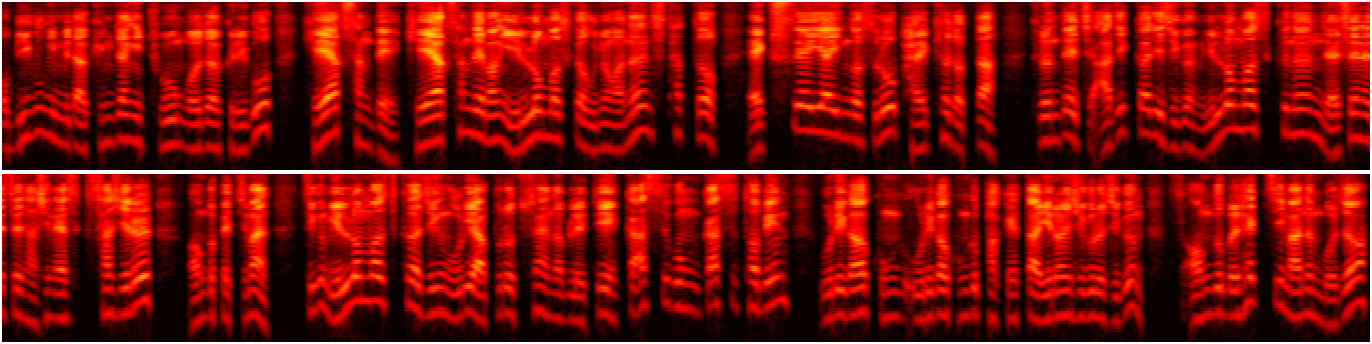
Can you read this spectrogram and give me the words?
어, 미국입니다. 굉장히 좋은 거죠. 그리고 계약 상대, 계약 상대방이 일론 머스크가 운영하는 스타트업 XAI인 것으로 밝혀졌다. 그런데 지- 아직까지 지금 일론 머스크는 SNS에 자신의 사실을 언급했지만 지금 일론 머스크가 지금 우리 앞으로 두산 에너빌리티 가스 공 가스 터빈 우리가 공 우리가 공급받겠다 이런 식으로 지금 언급을 했지만은 뭐죠?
